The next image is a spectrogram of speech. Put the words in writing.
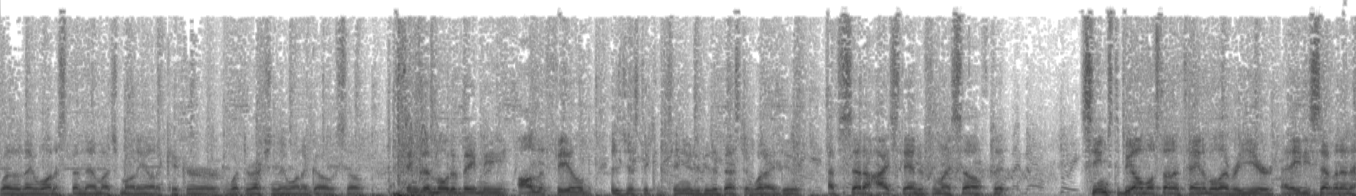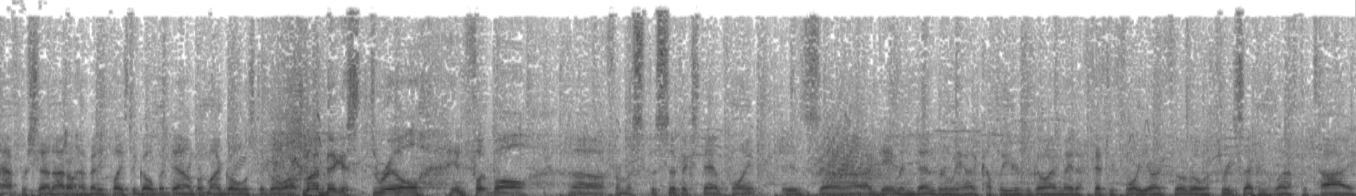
whether they want to spend that much money on a kicker or what direction they want to go. So things that motivate me on the field is just to continue to be the best at what I do. I've set a high standard for myself that seems to be almost unattainable every year. At 87.5%, I don't have any place to go but down, but my goal is to go up. My biggest thrill in football, uh, from a specific standpoint, is uh, a game in Denver we had a couple years ago. I made a 54-yard field goal with three seconds left to tie.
